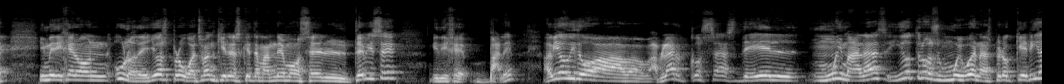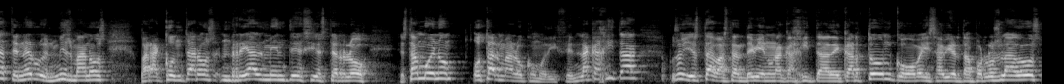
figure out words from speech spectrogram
y me dijeron, uno de ellos, Pro Watchman, ¿quieres que te mandemos el TVC? Y dije, vale. Había oído hablar cosas de él muy malas y otros muy buenas, pero quería tenerlo en mis manos para contaros realmente si este reloj es tan bueno o tan malo como dicen. La cajita, pues oye, está bastante bien, una cajita de cartón, como veis abierta por los lados,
